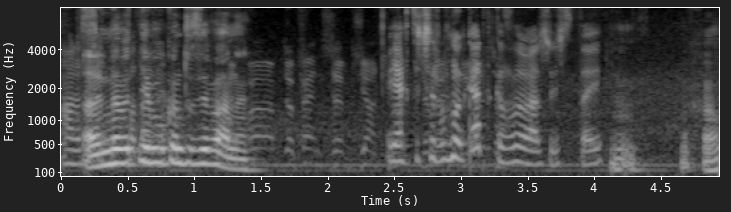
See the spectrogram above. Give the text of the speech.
Ale, Ale super nawet nie podanie. był kontuzjowany. Ja chcę czerwoną kartkę zobaczyć tutaj. Aha.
